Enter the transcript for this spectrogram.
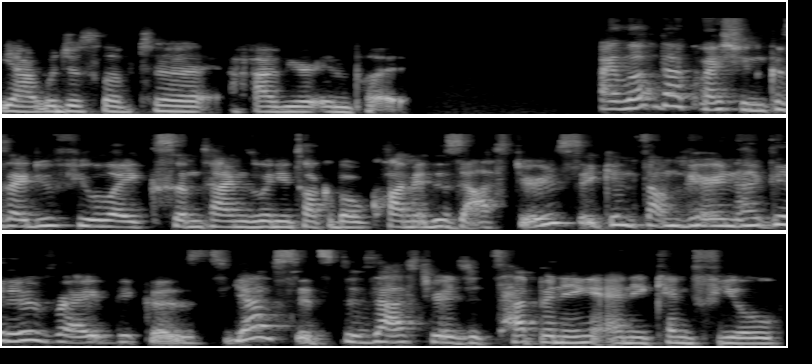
Yeah, would just love to have your input. I love that question because I do feel like sometimes when you talk about climate disasters, it can sound very negative, right? Because yes, it's disasters, it's happening, and it can feel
